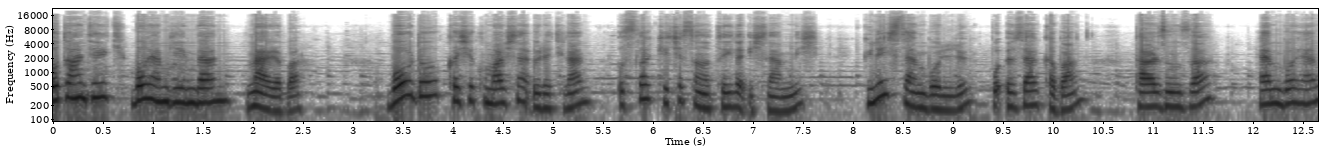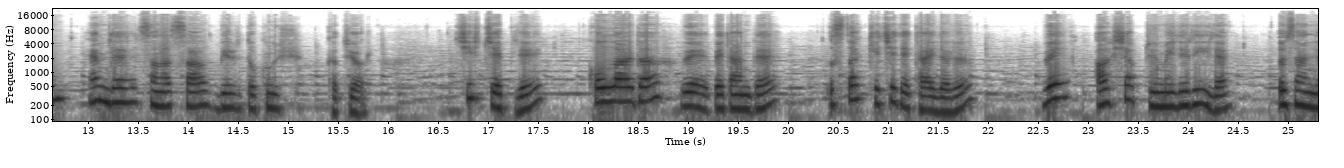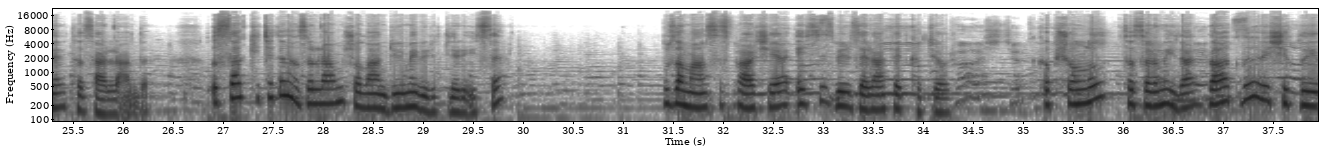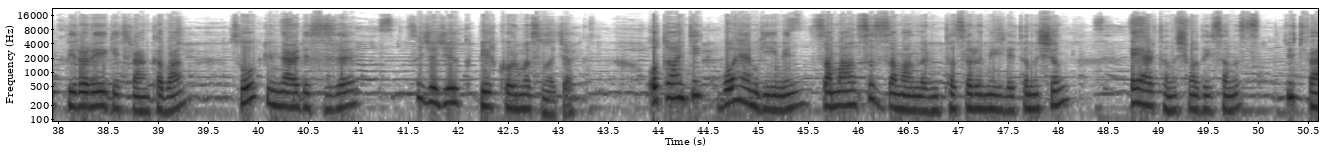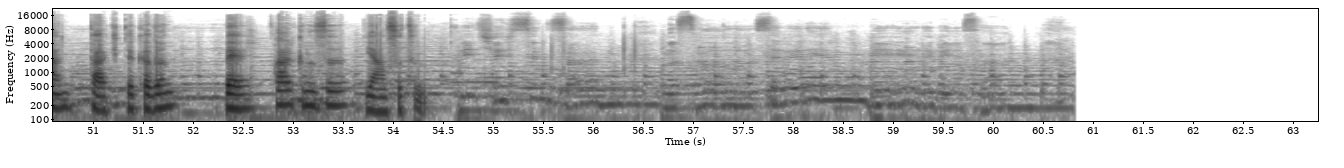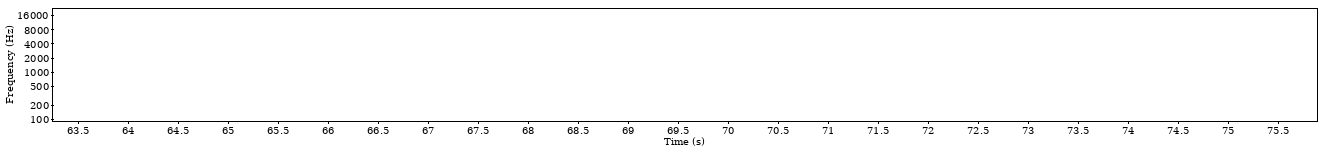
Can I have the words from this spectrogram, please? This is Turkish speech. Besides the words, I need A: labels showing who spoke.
A: Otantik bohem giyimden merhaba. Bordo kaşı kumaştan üretilen ıslak keçe sanatıyla işlenmiş, güneş sembollü bu özel kaban tarzınıza hem bohem hem de sanatsal bir dokunuş katıyor. Çift cepli, kollarda ve bedende ıslak keçe detayları ve ahşap düğmeleriyle özenle tasarlandı. Islak keçeden hazırlanmış olan düğme biritleri ise bu zamansız parçaya eşsiz bir zarafet katıyor. Kapüşonlu tasarımıyla rahatlığı ve şıklığı bir araya getiren kaban, soğuk günlerde size sıcacık bir koruma sunacak. Otantik bohem giyimin zamansız zamanların tasarımı ile tanışın. Eğer tanışmadıysanız lütfen takipte kalın ve farkınızı yansıtın.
